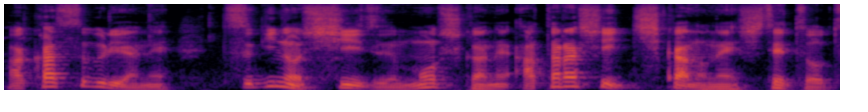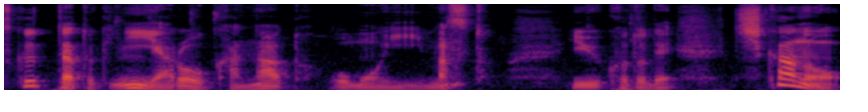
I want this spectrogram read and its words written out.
赤すぐりはね、次のシーズン、もしくはね、新しい地下のね、施設を作った時にやろうかなと思いますと。いうことで、地下の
